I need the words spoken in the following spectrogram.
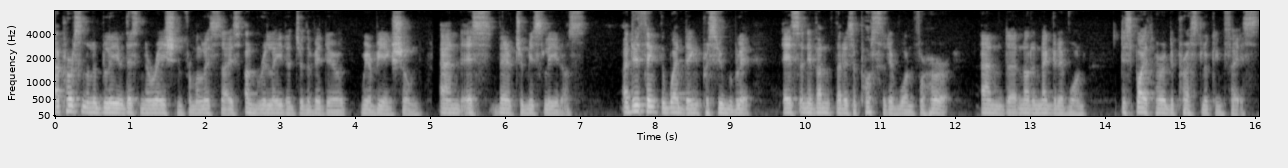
I personally believe this narration from Alyssa is unrelated to the video we are being shown, and is there to mislead us. I do think the wedding, presumably, is an event that is a positive one for her, and uh, not a negative one, despite her depressed looking face.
